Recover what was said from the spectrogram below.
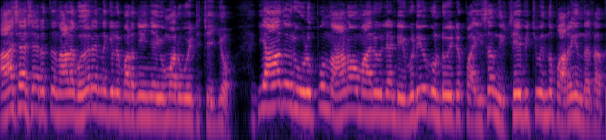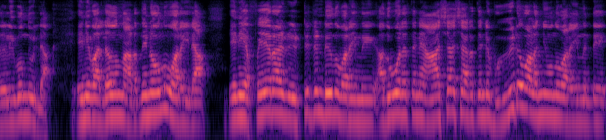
ആശാശരത്ത് നാളെ വേറെ എന്തെങ്കിലും പറഞ്ഞു കഴിഞ്ഞാൽ ഇവന്മാർ പോയിട്ട് ചെയ്യോ? യാതൊരു ഉളുപ്പും നാണോ മാനോ ഇല്ലാണ്ട് എവിടെയോ കൊണ്ടുപോയിട്ട് പൈസ നിക്ഷേപിച്ചു എന്ന് പറയുന്നില്ല തെളിവൊന്നുമില്ല. ഇനി വല്ലതും നടന്നിനോന്നും അറിയില്ല. ഇനി എഫ് ഐ ആർ ഇട്ടിട്ടുണ്ട് എന്ന് പറയുന്നത് അതുപോലെ തന്നെ ആശാശരത്തിന്റെ വീട് വളഞ്ഞു എന്ന് പറയുന്നുണ്ട്.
